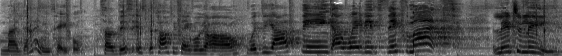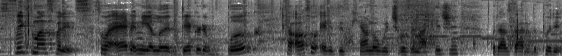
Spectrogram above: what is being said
my dining table. So this is the coffee table, y'all. What do y'all think? I waited six months. Literally six months for this. So I added me a little decorative book. I also added this candle, which was in my kitchen, but I decided to put it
